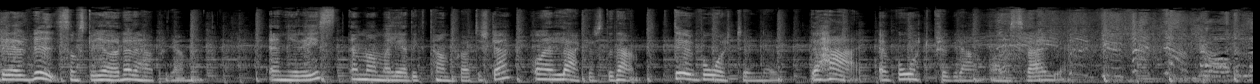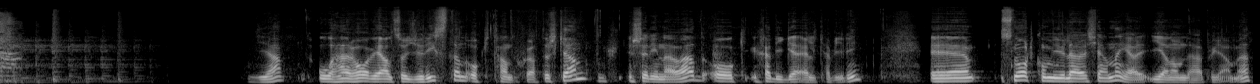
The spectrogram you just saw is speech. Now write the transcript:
Det är vi som ska göra det här programmet. En jurist, en mammaledig tandsköterska och en läkarstudent. Det är vår tur nu. Det här är vårt program om Sverige. Ja, och här har vi alltså juristen och tandsköterskan Shirin Awad och Khadija El Kaviri. Eh, snart kommer vi ju lära känna er genom det här programmet.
